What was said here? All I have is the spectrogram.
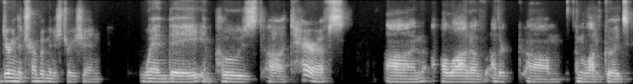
during the Trump administration, when they imposed uh, tariffs on a lot of other um, on a lot of goods,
